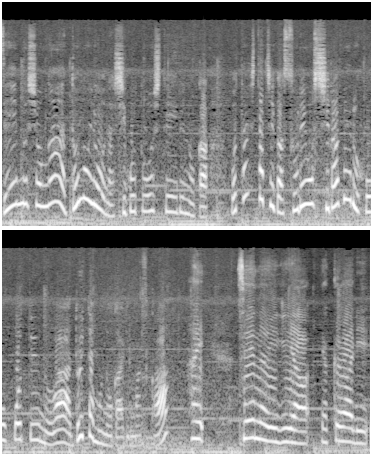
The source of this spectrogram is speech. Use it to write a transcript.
税務署がどのような仕事をしているのか私たちがそれを調べる方法というのはどういったものがありますか？はい。税の意義や役割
